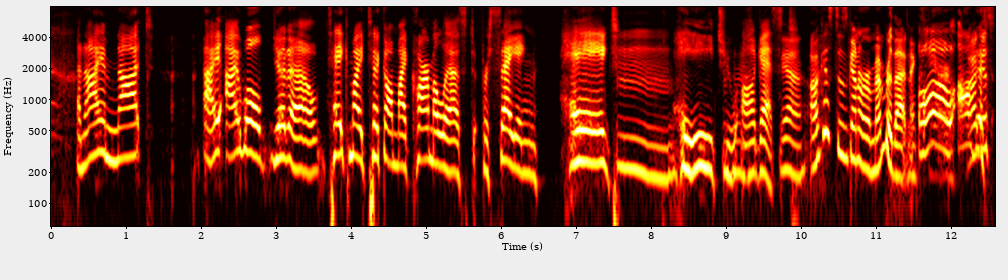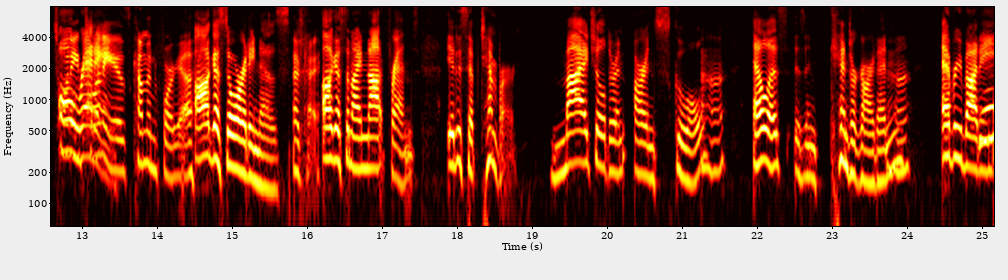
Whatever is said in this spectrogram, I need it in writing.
and I am not. I I will, you know, take my tick on my karma list for saying hate, hate you, August. Mm. Yeah. August is going to remember that next year. Oh, year. August 2020 already. is coming for you. August already knows. Okay. August and I not friends. It is September. My children are in school. Uh-huh. Ellis is in kindergarten. Everybody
